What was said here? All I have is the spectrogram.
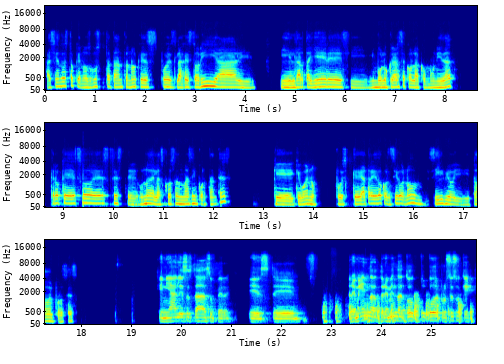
haciendo esto que nos gusta tanto, ¿no? Que es pues la gestoría y, y el dar talleres y involucrarse con la comunidad. Creo que eso es este, una de las cosas más importantes que, que bueno, pues que ha traído consigo, ¿no? Silvio y, y todo el proceso. Genial, eso está súper, este, tremenda, tremenda todo, todo el proceso que,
